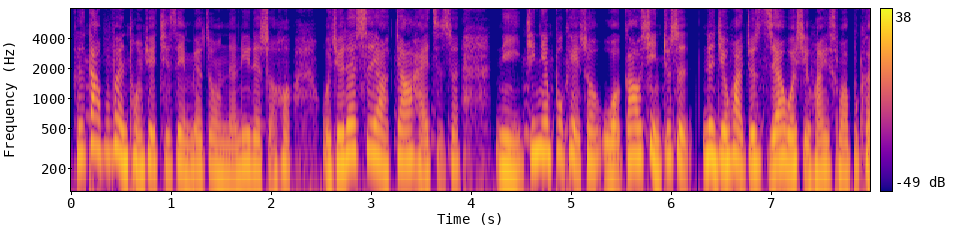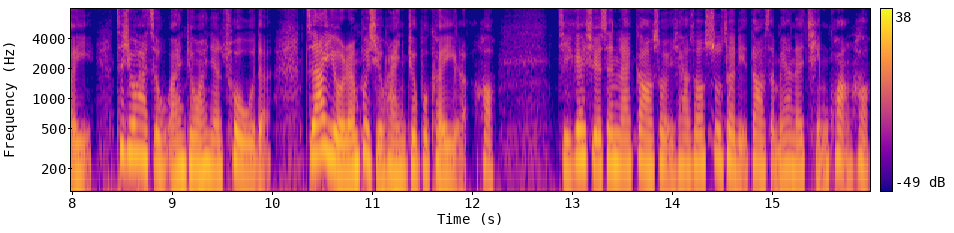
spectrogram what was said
可是大部分同学其实也没有这种能力的时候，我觉得是要教孩子说，你今天不可以说我高兴，就是那句话，就是只要我喜欢有什么不可以？这句话是完全完全错误的。只要有人不喜欢，你就不可以了哈。几个学生来告诉一下，说宿舍里到什么样的情况哈。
